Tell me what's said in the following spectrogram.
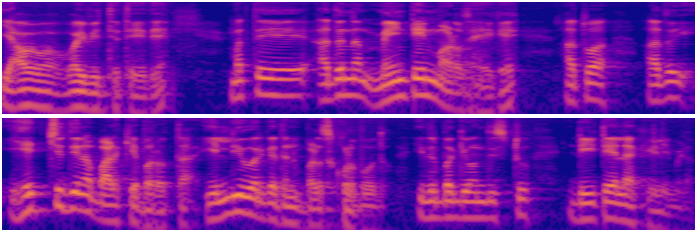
ಯಾವ ವೈವಿಧ್ಯತೆ ಇದೆ? ಮತ್ತು ಅದನ್ನು ಮೇಂಟೈನ್ ಮಾಡೋದು ಹೇಗೆ? ಅಥವಾ ಅದು ಹೆಚ್ಚು ದಿನ ಬಾಳಿಕೆ ಬರುತ್ತಾ? ಎಲ್ಲಿವರೆಗೆ ಅದನ್ನು ಬಳಸ್ಕೊಳ್ಬೋದು? ಇದ್ರ ಬಗ್ಗೆ ಒಂದಿಷ್ಟು ಡೀಟೇಲಾಗಿ ಹೇಳಿ ಮೇಡಮ್.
